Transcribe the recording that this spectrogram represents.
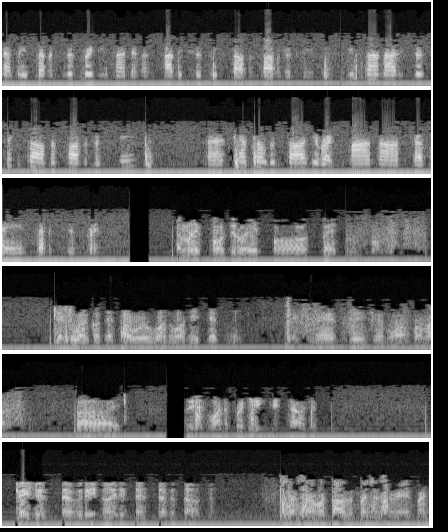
Cathay 723, descending at altitude 6,500 feet. Descend altitude 6,500 feet and cancel the star direct man on Cathay 723. Emirates 408 for station 4. Yes, one contact tower, 118 Japanese. 8, Malaysian 1 bye bye. Bye. Station 1 approaching 8000. Legion 7890 10 7000. 7000 Manchester 8 man.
